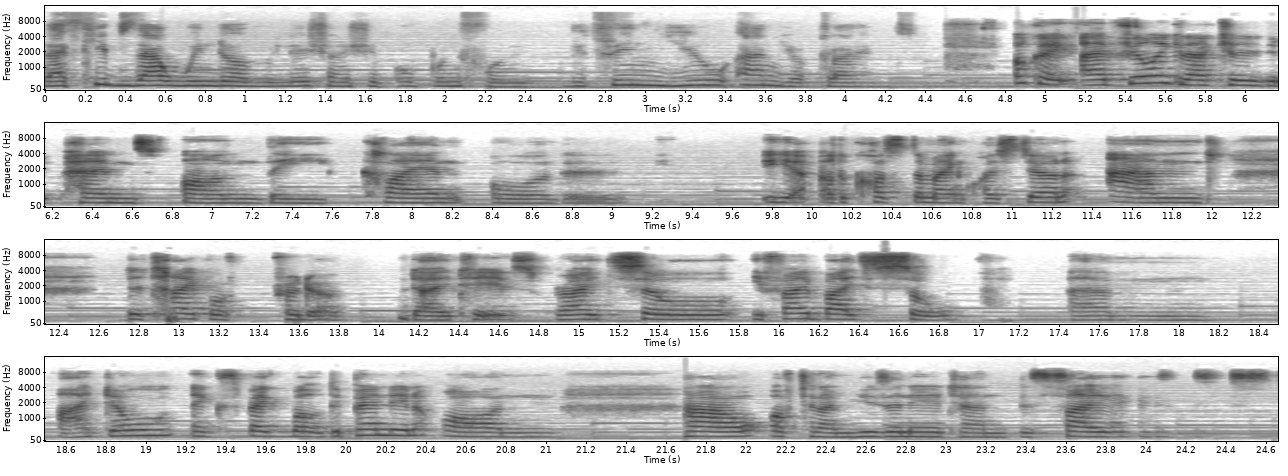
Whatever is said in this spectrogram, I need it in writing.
that keeps that window of relationship open for you, between you and your client? Okay, I feel like it actually depends on the client or the yeah the customer in question and the type of product that it is, right? So if I buy soap, um, I don't expect well depending on how often I'm using it and the size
